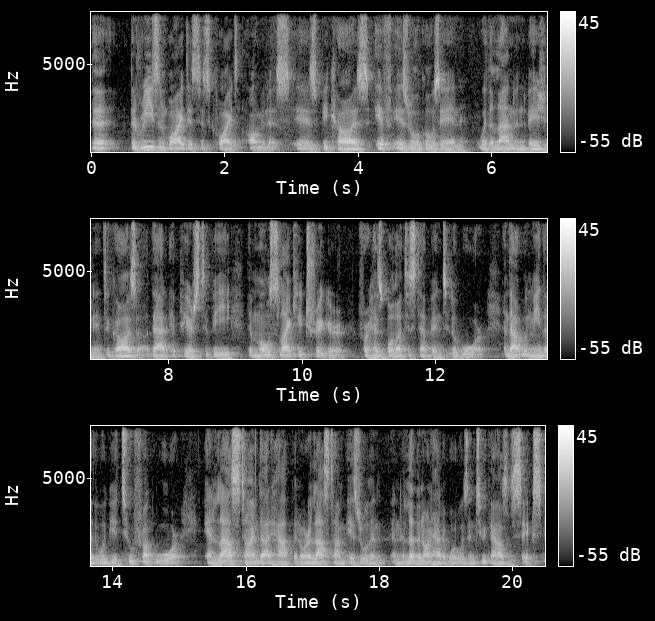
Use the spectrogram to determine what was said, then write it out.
the the reason why this is quite ominous is because if Israel goes in with a land invasion into Gaza, that appears to be the most likely trigger for Hezbollah to step into the war. And that would mean that there would be a two front war, and last time that happened, or last time Israel and, and Lebanon had a war, was in 2006.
